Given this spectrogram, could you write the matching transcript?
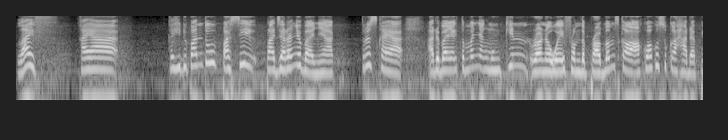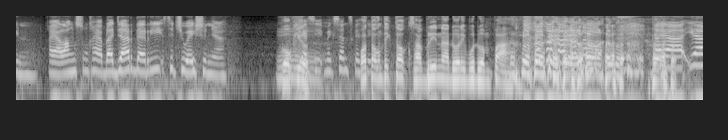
life. Kayak kehidupan tuh pasti pelajarannya banyak. Terus kayak ada banyak temen yang mungkin run away from the problems. Kalau aku aku suka hadapin. Kayak langsung kayak belajar dari situationnya. Gokil. Iya sih, make sense gak sih? Potong TikTok Sabrina 2024. kayak ya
